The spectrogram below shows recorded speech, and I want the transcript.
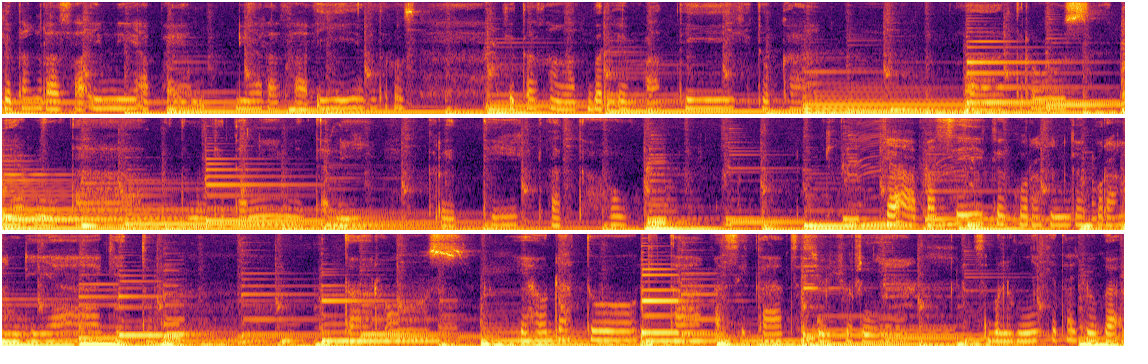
kita ngerasa ini apa yang dia rasain terus kita sangat berempati gitu kan. Uh, terus dia minta teman kita nih minta dikritik atau ya apa sih kekurangan-kekurangan dia gitu. Terus ya udah tuh kita kasihkan sejujurnya. Sebelumnya kita juga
